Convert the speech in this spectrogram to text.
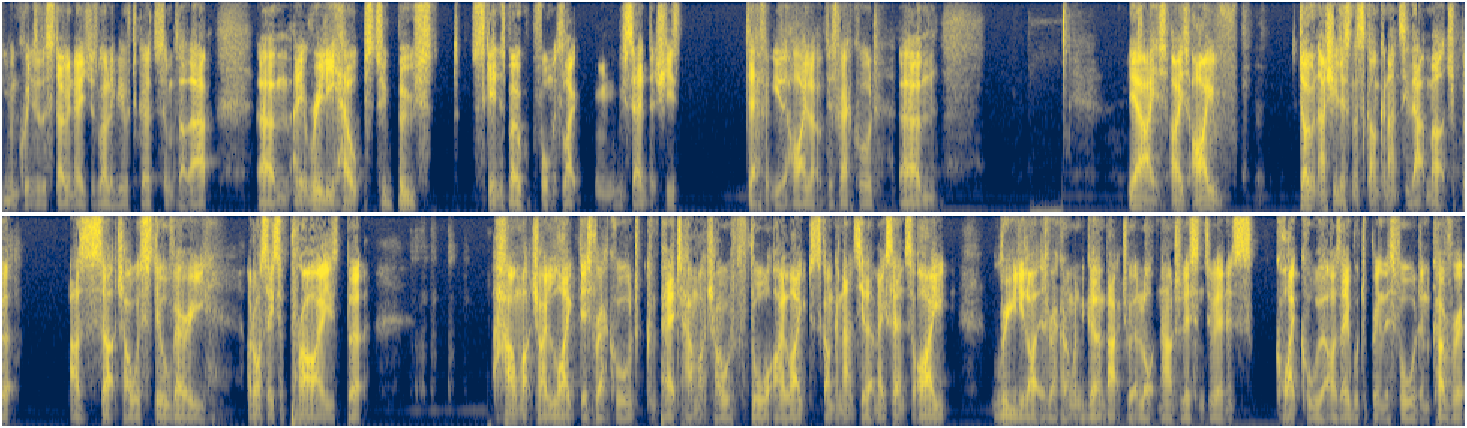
even Queens of the Stone Age as well, if you were to go to something like that. Um, and it really helps to boost Skin's vocal performance. Like we said, that she's definitely the highlight of this record. Um, yeah, I, I I've, don't actually listen to Skunk Anansie that much, but as such, I was still very, I don't say surprised, but how much I liked this record compared to how much I thought I liked Skunk Anansie. That makes sense. So I really like this record. I'm going to be going back to it a lot now to listen to it, and it's quite cool that I was able to bring this forward and cover it.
